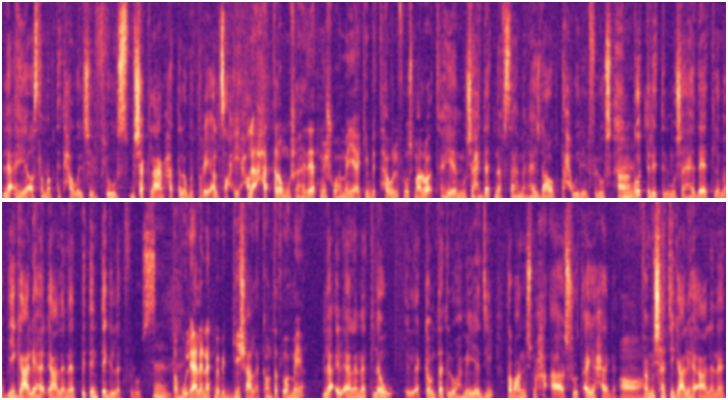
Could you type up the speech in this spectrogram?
لا هي أصلا ما بتتحولش لفلوس بشكل عام حتى لو بالطريقة الصحيحة. لا حتى لو مشاهدات مش وهمية أكيد بتتحول لفلوس مع الوقت. هي المشاهدات نفسها ملهاش دعوة بتحويل الفلوس. آه. كترة المشاهدات لما بيجي عليها الإعلانات بتنتج لك فلوس. مم. طب والإعلانات ما بتجيش على الأكونتات الوهمية؟ لا الإعلانات لو الأكونتات الوهمية دي طبعا مش محققة شروط أي حاجة آه. فمش هتيجي عليها إعلانات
